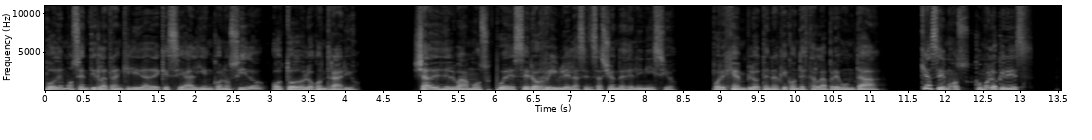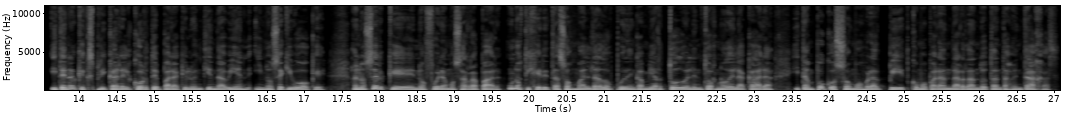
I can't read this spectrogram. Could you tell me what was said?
podemos sentir la tranquilidad de que sea alguien conocido o todo lo contrario. Ya desde el vamos puede ser horrible la sensación desde el inicio. Por ejemplo, tener que contestar la pregunta ¿Qué hacemos? ¿Cómo lo querés? y tener que explicar el corte para que lo entienda bien y no se equivoque. A no ser que nos fuéramos a rapar, unos tijeretazos mal dados pueden cambiar todo el entorno de la cara y tampoco somos Brad Pitt como para andar dando tantas ventajas.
